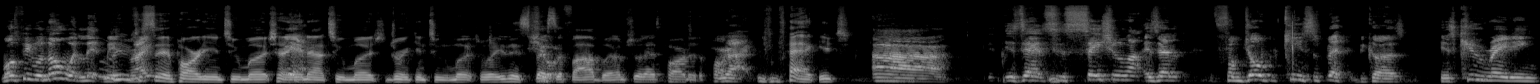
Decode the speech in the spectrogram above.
Most people know what lit meant, was right? just saying partying too much, hanging Yeah. out too much, drinking too much. Well, he didn't Sure. specify, but I'm sure that's part of the party Right. package. Uh, is that sensational? Is that from Joe Keen's perspective? Because his Q rating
